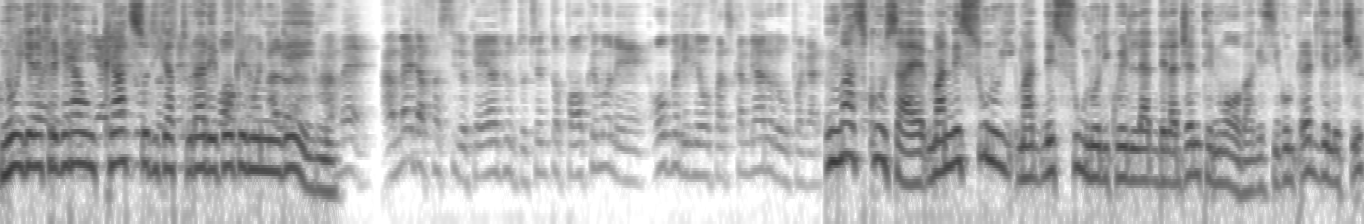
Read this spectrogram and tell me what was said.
non gliene fregherà un cazzo di catturare i 100 Pokémon in Allora, game. A me, dà fastidio che hai aggiunto 100 Pokémon e o me li devo far scambiare o devo pagarti. Ma scusa, eh, ma nessuno, ma nessuno di quella della gente nuova che si comprerà il DLC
